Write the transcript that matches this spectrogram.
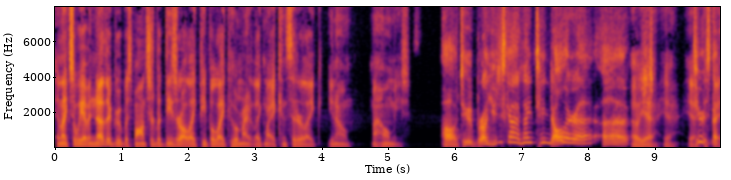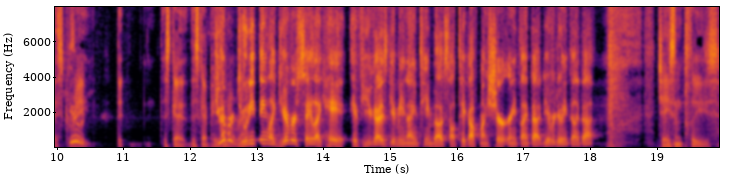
and like so we have another group of sponsors, but these are all like people like who are my like my consider like you know my homies. Oh, dude, bro, you just got a nineteen dollar. Uh, uh, Oh yeah, yeah, yeah. Dude, this guy's great. This guy, this guy pays. do you ever do rent. anything like? Do you ever say like, "Hey, if you guys give me nineteen bucks, I'll take off my shirt" or anything like that? Do you ever do anything like that? Jason, please,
